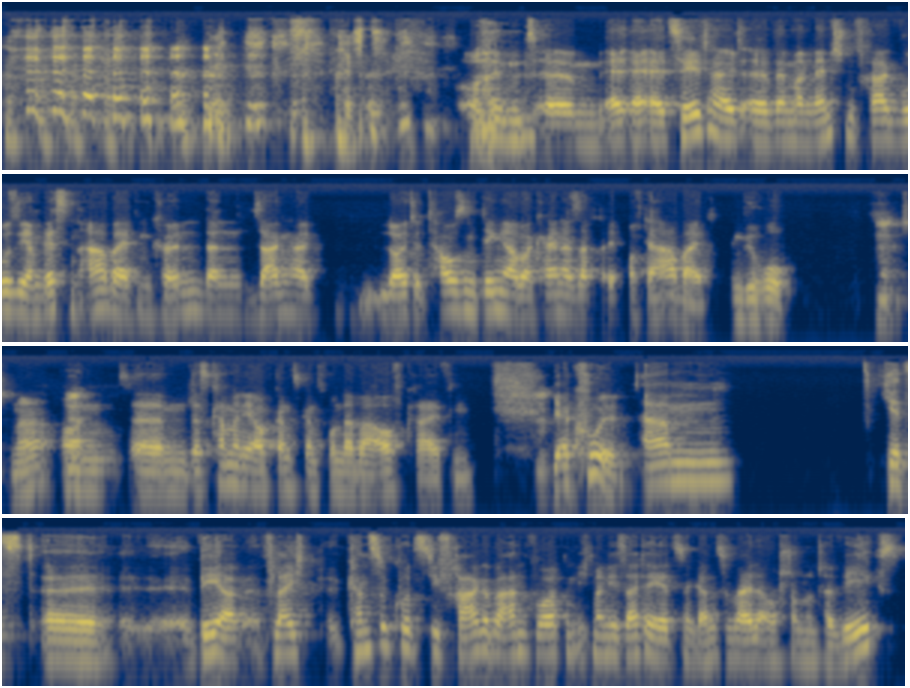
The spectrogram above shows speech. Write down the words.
und ähm, er, er, erzählt halt, äh, wenn man Menschen fragt, wo sie am besten arbeiten können, dann sagen halt Leute tausend Dinge, aber keiner sagt auf der Arbeit, im Büro. Ja. Ne? Und ähm, das kann man ja auch ganz, ganz wunderbar aufgreifen. Ja, cool. Ähm, Jetzt, äh, Bea, vielleicht kannst du kurz die Frage beantworten. Ich meine, ihr seid ja jetzt eine ganze Weile auch schon unterwegs.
